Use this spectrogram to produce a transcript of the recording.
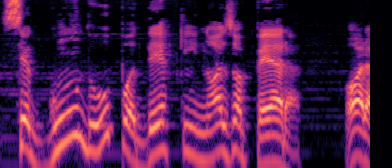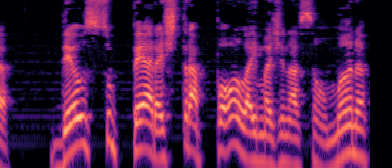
segundo o poder que em nós opera. Ora, Deus supera, extrapola a imaginação humana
